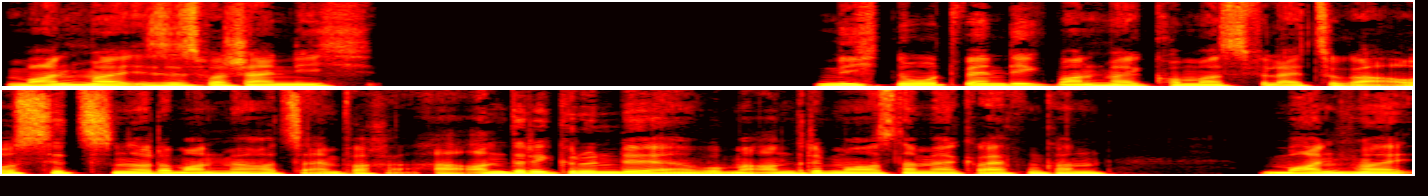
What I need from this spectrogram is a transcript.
Manchmal ist es wahrscheinlich nicht notwendig, manchmal kann man es vielleicht sogar aussitzen oder manchmal hat es einfach andere Gründe, ja, wo man andere Maßnahmen ergreifen kann. Manchmal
